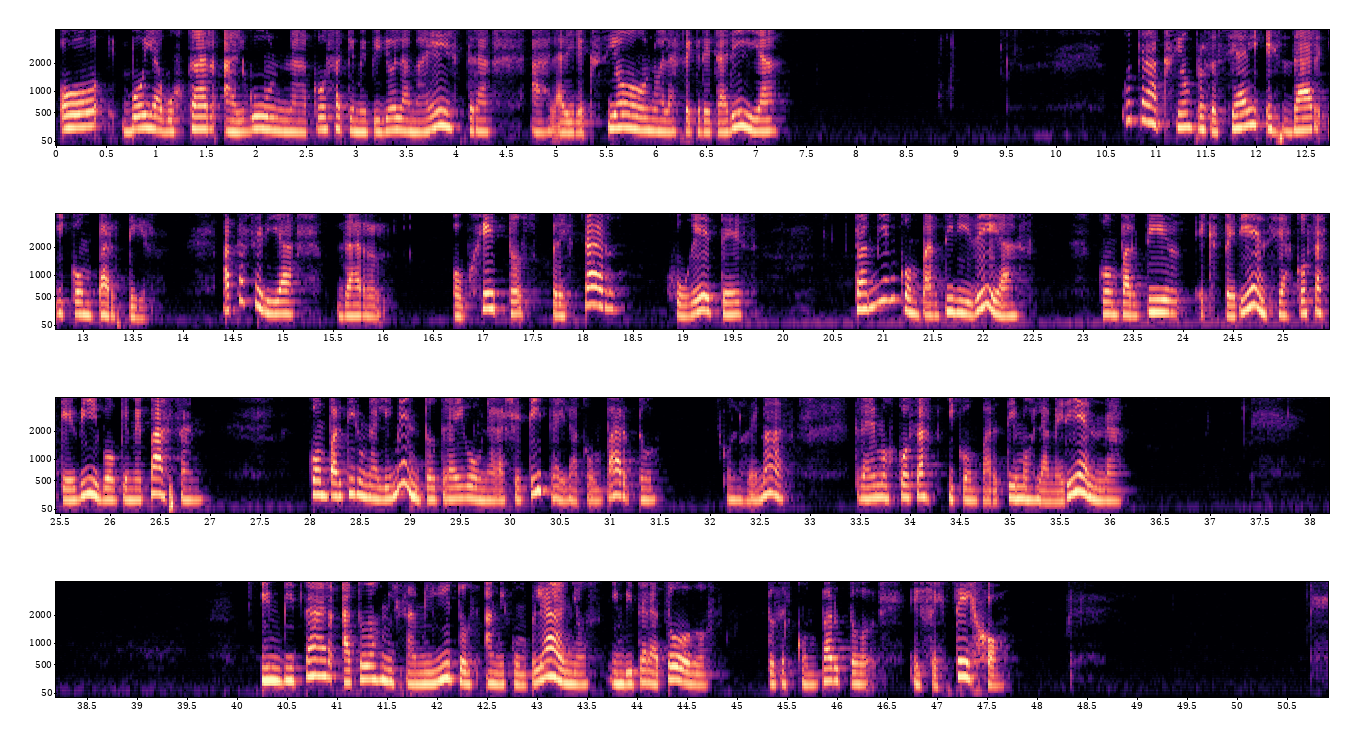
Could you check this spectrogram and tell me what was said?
O voy a buscar alguna cosa que me pidió la maestra a la dirección o a la secretaría Otra acción procesal es dar y compartir. Acá sería dar objetos, prestar juguetes, también compartir ideas, compartir experiencias, cosas que vivo, que me pasan. Compartir un alimento, traigo una galletita y la comparto con los demás. Traemos cosas y compartimos la merienda. Invitar a todos mis amiguitos a mi cumpleaños, invitar a todos. Entonces comparto el festejo.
